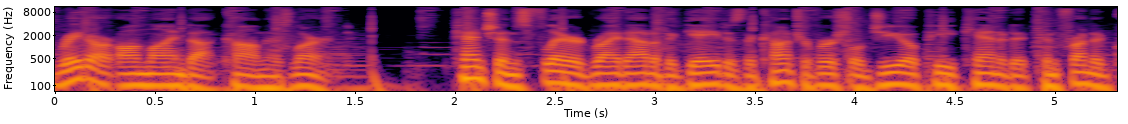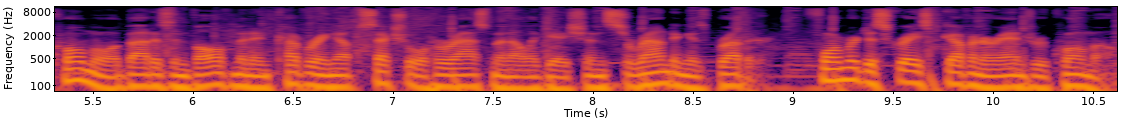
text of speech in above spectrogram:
RadarOnline.com has learned. Tensions flared right out of the gate as the controversial GOP candidate confronted Cuomo about his involvement in covering up sexual harassment allegations surrounding his brother, former disgraced Governor Andrew Cuomo.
